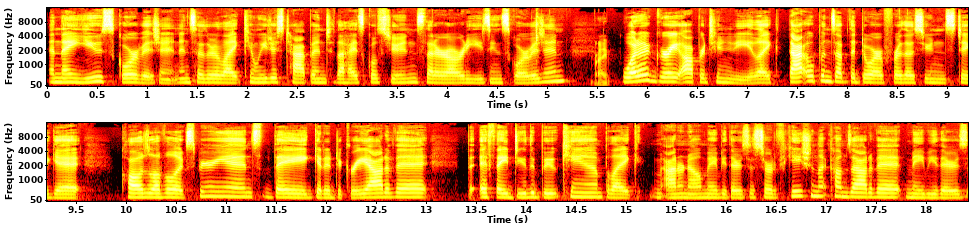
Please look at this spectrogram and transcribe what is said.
and they use Score Vision. And so they're like, can we just tap into the high school students that are already using Score Vision? Right. What a great opportunity. Like that opens up the door for those students to get college level experience. They get a degree out of it. If they do the boot camp, like, I don't know, maybe there's a certification that comes out of it. Maybe there's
